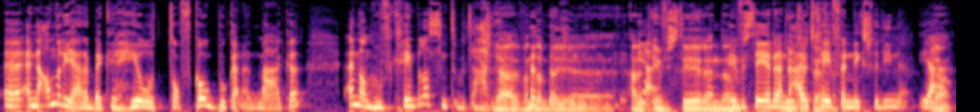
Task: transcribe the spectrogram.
Eh, en de andere jaren ben ik een heel tof kookboek aan het maken. En dan hoef ik geen belasting te betalen. ja, want dan ben je eh, aan het Ja. investeren en dan Investeren en uitgeven even. en niks verdienen. Ja. Ja.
